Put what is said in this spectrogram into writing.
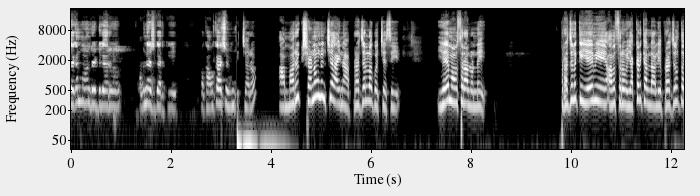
జగన్మోహన్ రెడ్డి గారు అవినాష్ గారికి ఒక అవకాశం ఇచ్చారో ఆ మరుక్షణం నుంచి ఆయన ప్రజల్లోకి వచ్చేసి ఏం అవసరాలు ఉన్నాయి? ప్రజలకి ఏమి అవసరం? ఎక్కడికి వెళ్ళాలి? ప్రజలతో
